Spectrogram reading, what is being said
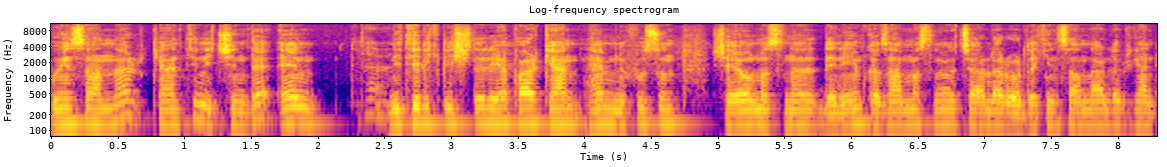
bu insanlar kentin içinde en Tabii. nitelikli işleri yaparken hem nüfusun şey olmasını, deneyim kazanmasını açarlar. Oradaki insanlarla bir yani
